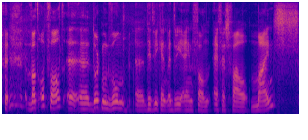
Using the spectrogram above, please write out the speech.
Wat opvalt, eh, eh, Dortmund won eh, dit weekend met 3-1 van FSV Mainz,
